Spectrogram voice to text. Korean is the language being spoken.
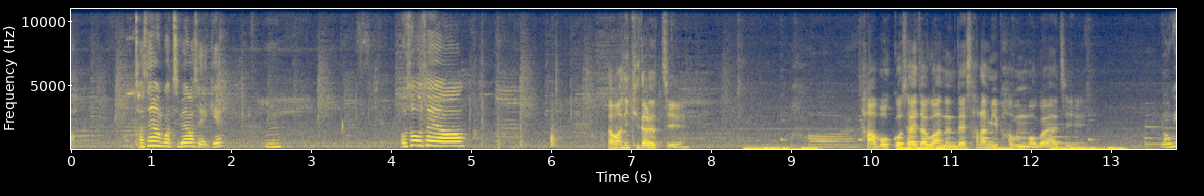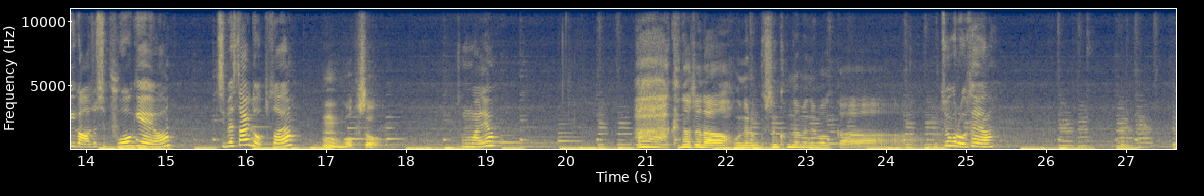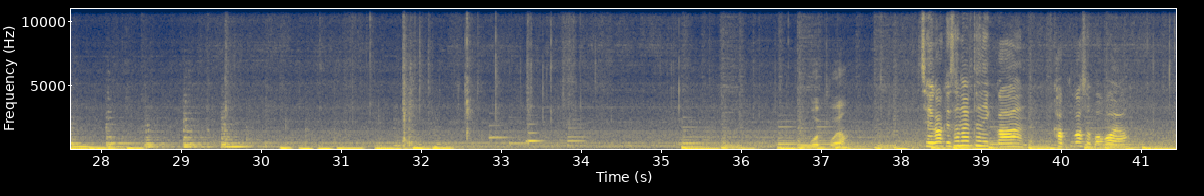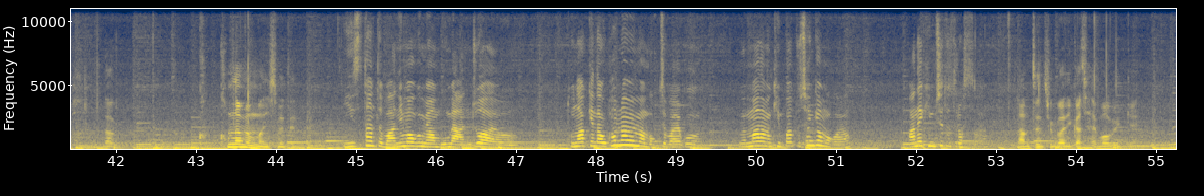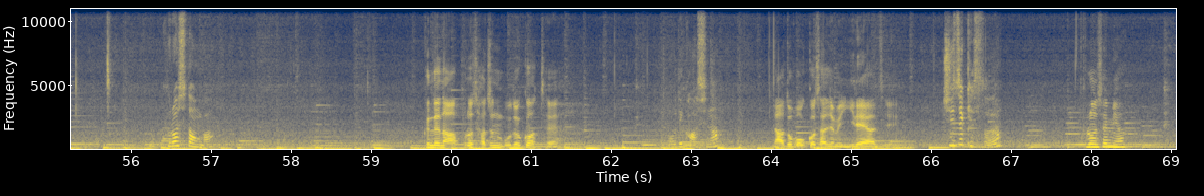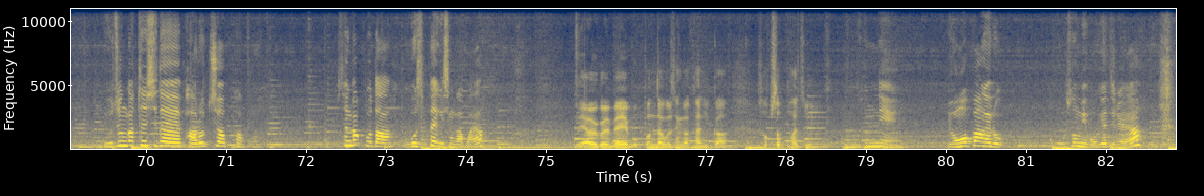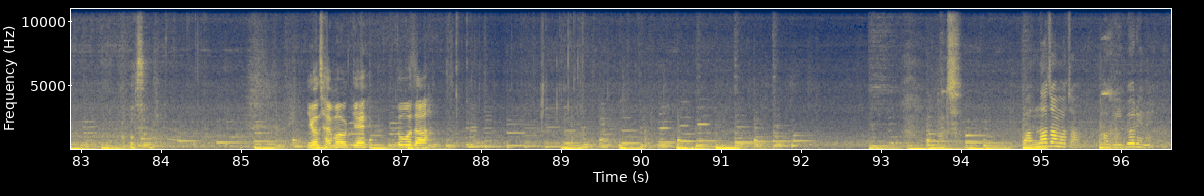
어, 자세한 건 집에 가서 얘기해. 응. 어서 오세요. 나 많이 기다렸지. 헐. 다 먹고 살자고 하는데 사람이 밥은 먹어야지. 여기가 아저씨 부엌이에요? 집에 쌀도 없어요? 응, 없어. 정말요? 아, 그나저나 오늘은 무슨 컵라면을 먹을까? 이쪽으로 오세요. 뭐 뭐야? 제가 계산할 테니까 갖고 가서 먹어요. 나 컵, 컵라면만 있으면 되는데. 인스턴트 많이 먹으면 몸에 안 좋아요. 돈 아낀다고 컵라면만 먹지 말고 웬만하면 김밥도 챙겨 먹어요. 안에 김치도 들었어요. 남튼 준 거니까 잘 먹을게. 그러시던가. 근데 나 앞으로 자주는 못 올 것 같아. 어디 가시나? 나도 먹고 살려면 일해야지. 취직했어요? 그런 셈이야. 요즘 같은 시대에 바로 취업하고 생각보다 고스펙이신가 봐요? 내 얼굴 매일 못 본다고 생각하니까 섭섭하지. 손님, 영업방해로 오소미 먹여드려요? 고소. 이건 잘 먹을게. 또 보자. 만나자마자 바로 이별이네.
